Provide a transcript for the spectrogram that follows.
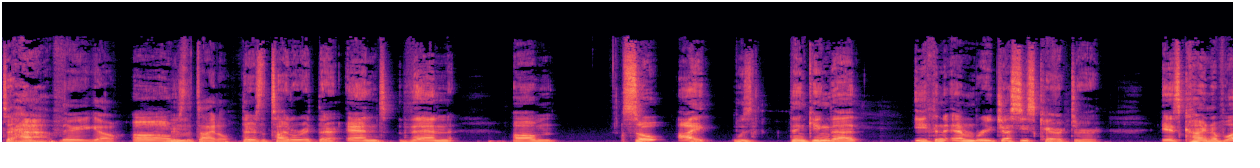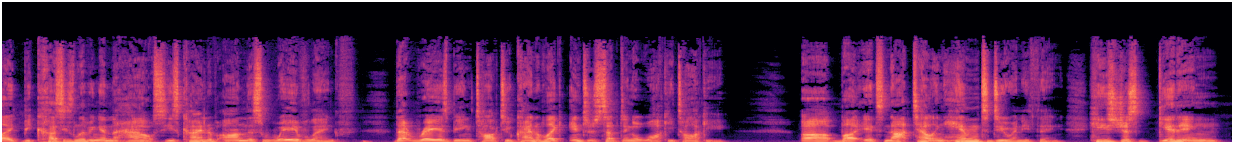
to have There you go. um There's the title. there's the title right there and then um so i was thinking that ethan embry jesse's character is kind of like because he's living in the house he's kind of on this wavelength that ray is being talked to kind of like intercepting a walkie-talkie uh, but it's not telling him to do anything. He's just getting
